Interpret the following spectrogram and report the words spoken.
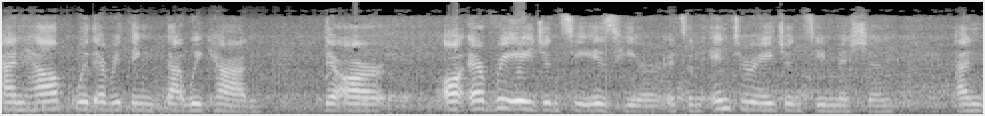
and help with everything that we can. There are all, every agency is here. It's an interagency mission, and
